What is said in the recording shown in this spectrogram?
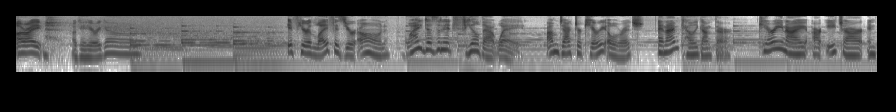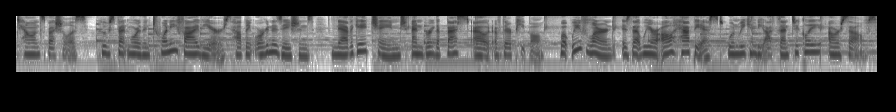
All right. Okay, here we go. If your life is your own, why doesn't it feel that way? I'm Dr. Keri Ohlrich. And I'm Kelly Guenther. Carrie and I are HR and talent specialists who've spent more than 25 years helping organizations navigate change and bring the best out of their people. What we've learned is that we are all happiest when we can be authentically ourselves.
